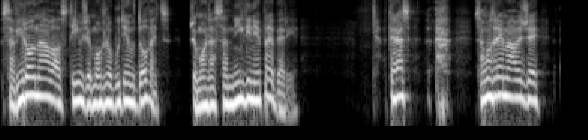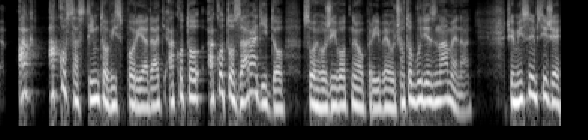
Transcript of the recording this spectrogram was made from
sa vyrovnával s tým, že možno budem vdovec, že možno sa nikdy nepreberie. A teraz, samozrejme, že ak, ako sa s týmto vysporiadať, ako to, ako to zaradiť do svojho životného príbehu, čo to bude znamenať. Čiže myslím si, že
